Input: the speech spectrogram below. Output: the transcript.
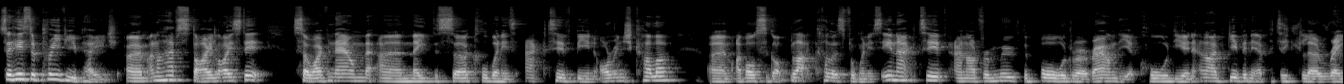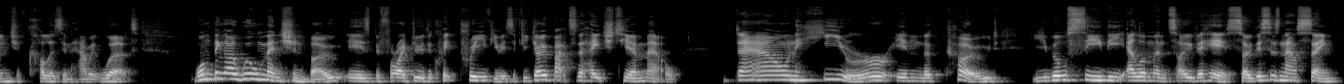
So here's the preview page, um, and I have stylized it. So I've now uh, made the circle when it's active be an orange color. Um, I've also got black colors for when it's inactive, and I've removed the border around the accordion, and I've given it a particular range of colors in how it works. One thing I will mention, though, is before I do the quick preview, is if you go back to the HTML, down here in the code, you will see the elements over here. So this is now saying,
